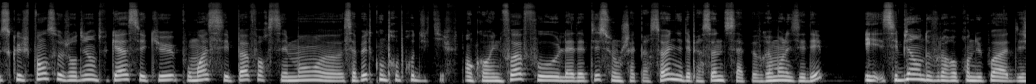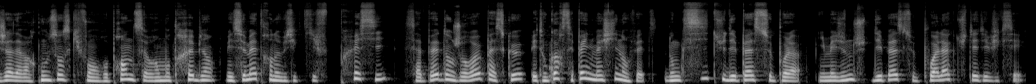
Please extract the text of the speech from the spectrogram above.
ce que je pense aujourd'hui, en tout cas, c'est que pour moi, c'est pas forcément. ça peut être contre-productif. Encore une fois, faut l'adapter selon chaque personne. Il y a des personnes, ça peut vraiment les aider. Et c'est bien de vouloir reprendre du poids, déjà d'avoir conscience qu'il faut en reprendre, c'est vraiment très bien. Mais se mettre un objectif précis, ça peut être dangereux parce que ton corps, c'est pas une machine en fait. Donc si tu dépasses ce poids-là, imaginons que tu dépasses ce poids-là que tu t'étais fixé,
